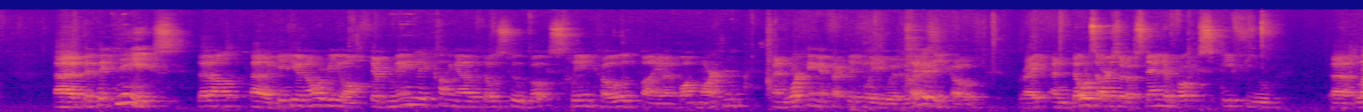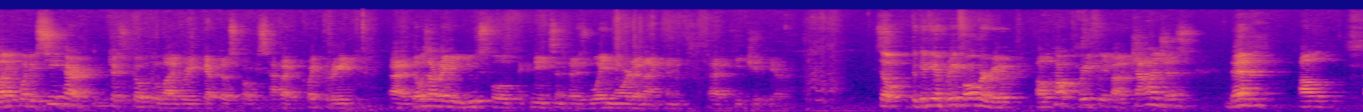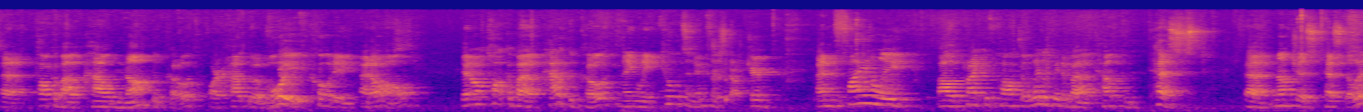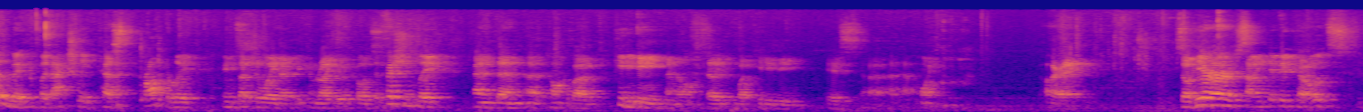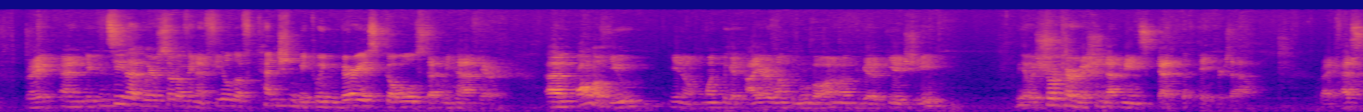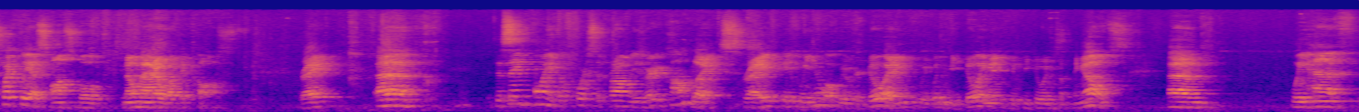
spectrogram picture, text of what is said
Uh, the techniques that I'll uh, give you an overview of. They're mainly coming out of those two books, Clean Code by uh, Bob Martin and Working Effectively with Legacy Code, right? And those are sort of standard books. If you uh, like what you see here, just go to the library, get those books, have a quick read. Uh, those are really useful techniques, and there's way more than I can uh, teach you here. So to give you a brief overview, I'll talk briefly about challenges, then I'll uh, talk about how not to code, or how to avoid coding at all, then I'll talk about how to code, namely tools and infrastructure. And finally, I'll try to talk a little bit about how to test, uh, not just test a little bit, but actually test properly in such a way that you can write your code sufficiently, and then uh, talk about TDD, and I'll tell you what TDD is uh, at that point. All right. So here are scientific codes, right? And you can see that we're sort of in a field of tension between various goals that we have here. Um, all of you you know, want to get higher, want to move on, want to get a PhD. We have a short-term mission that means get the papers out, right? As quickly as possible, no matter what it costs, right? Uh, at the same point, of course, the problem is very complex, right? If we knew what we were doing, we wouldn't be doing it, we'd be doing something else. Um, we have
